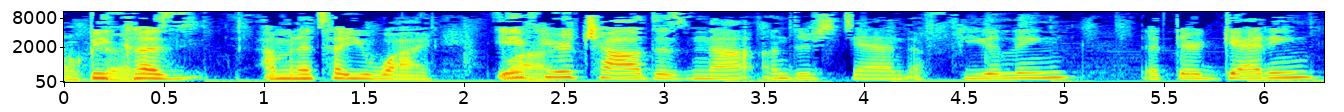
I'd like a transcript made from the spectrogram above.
Okay. Because I'm going to tell you why. Why? If your child does not understand a feeling that they're getting,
